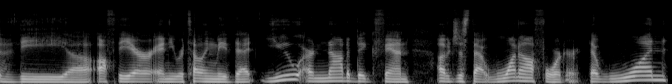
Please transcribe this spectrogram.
the uh, off the air, and you were telling me that you are not a big fan of just that one off order. That one,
